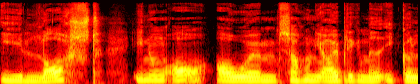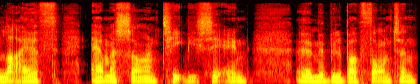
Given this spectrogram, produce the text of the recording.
i Lost i nogle år, og øhm, så er hun i øjeblikket med i Goliath Amazon tv-serien øh, med Bill Bob Thornton.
